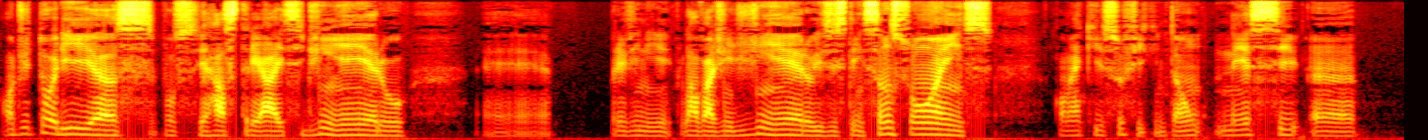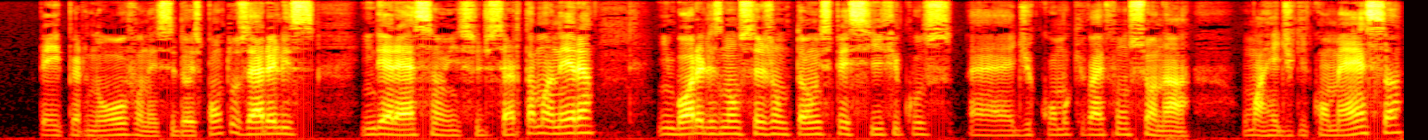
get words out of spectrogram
auditorias, você rastrear esse dinheiro, é, prevenir lavagem de dinheiro, existem sanções, como é que isso fica. Então, nesse é, paper novo, nesse 2.0, eles endereçam isso de certa maneira, embora eles não sejam tão específicos é, de como que vai funcionar uma rede que começa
